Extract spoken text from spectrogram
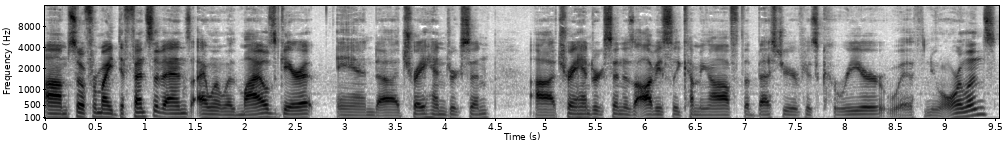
Um, so for my defensive ends, I went with Myles Garrett and uh, Trey Hendrickson. Uh, Trey Hendrickson is obviously coming off the best year of his career with New Orleans,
